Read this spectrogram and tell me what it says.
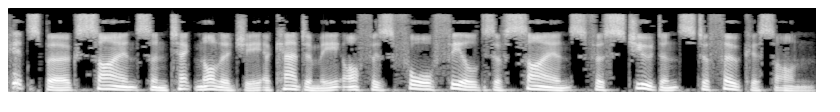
Pittsburgh Science and Technology Academy offers four fields of science for students to focus on.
